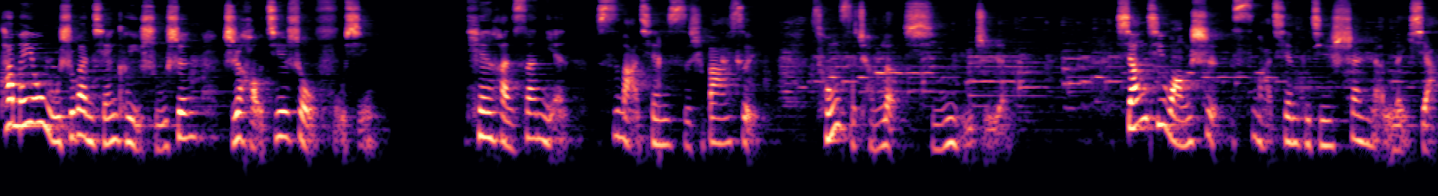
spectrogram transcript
他没有五十万钱可以赎身，只好接受腐刑。天汉三年，司马迁四十八岁，从此成了行于之人。想起往事，司马迁不禁潸然泪下。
